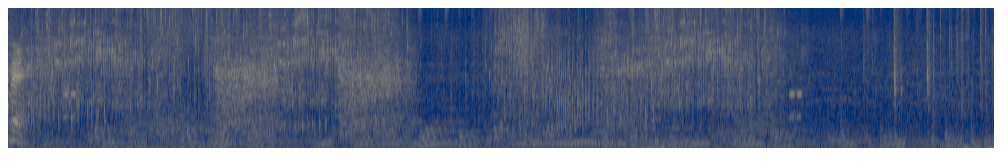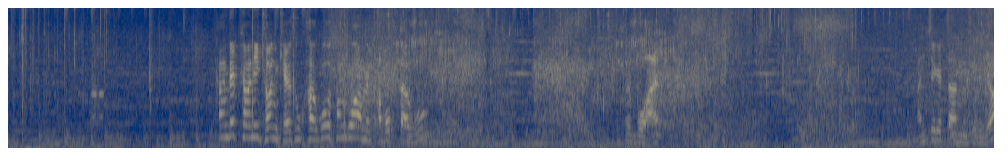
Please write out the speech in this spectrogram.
그래 상대편이 견 계속하고 성공하면 답 없다고? 뭐 안... 안 찌겠다는 소리야?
